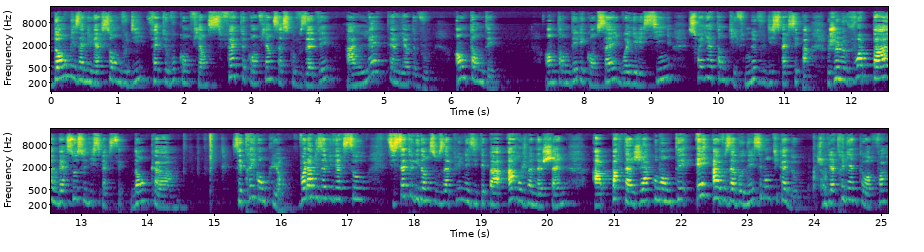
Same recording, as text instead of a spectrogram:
Dans mes anniversaires, on vous dit, faites-vous confiance. Faites confiance à ce que vous avez à l'intérieur de vous. Entendez. Entendez les conseils, voyez les signes, soyez attentifs, ne vous dispersez pas. Je ne vois pas un verso se disperser. Donc, euh, c'est très concluant. Voilà mes amis verso. Si cette guidance vous a plu, n'hésitez pas à rejoindre la chaîne, à partager, à commenter et à vous abonner. C'est mon petit cadeau. Je vous dis à très bientôt. Au revoir.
